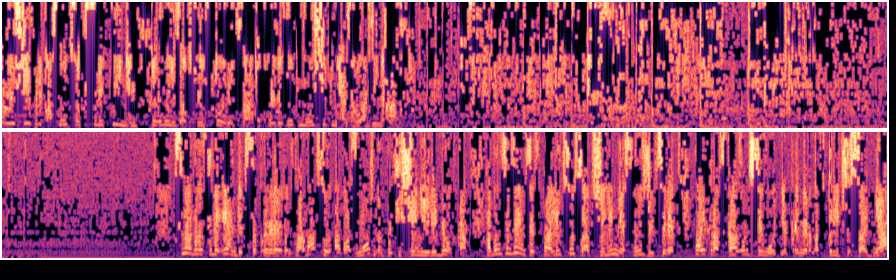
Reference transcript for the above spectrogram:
Верующие прикоснутся к святыне. Впервые за всю историю Саратов привезут мощи князя Владимира. Следователи Энгельса проверяют информацию о возможном похищении ребенка. Об инциденте в полицию сообщили местные жители. По их рассказам, сегодня, примерно в 3 часа дня,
